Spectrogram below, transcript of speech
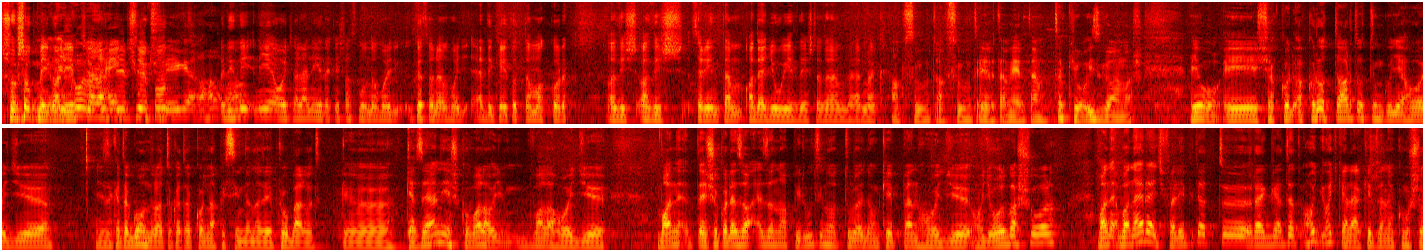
sok, sok még a a lépcső, hegycsúcs lépcsőfok. vége? Aha, Pedig néha, hogyha lenézek és azt mondom, hogy köszönöm, hogy eddig eljutottam, akkor az is, az is szerintem ad egy jó érzést az embernek. Abszolút, abszolút, értem, értem. Tök jó, izgalmas. Jó, és akkor, akkor ott tartottunk ugye, hogy, hogy ezeket a gondolatokat akkor napi szinten azért próbálod ö, kezelni, és akkor valahogy, valahogy ö, van, és akkor ez a, ez a napi rutinod tulajdonképpen, hogy, hogy olvasol, van, van erre egy felépített reggel, tehát hogy, hogy kell elképzelni, akkor most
